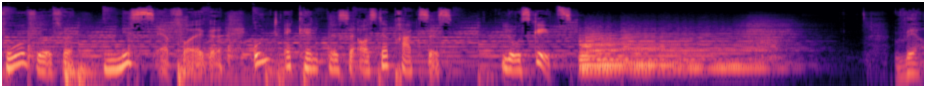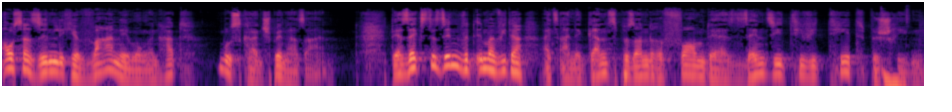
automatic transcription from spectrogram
Vorwürfe, Misserfolge und Erkenntnisse aus der Praxis. Los geht's! Wer außersinnliche Wahrnehmungen hat, muss kein Spinner sein. Der sechste Sinn wird immer wieder als eine ganz besondere Form der Sensitivität beschrieben.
